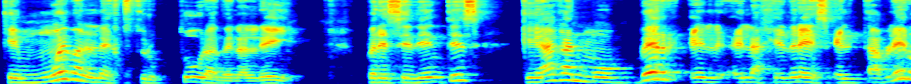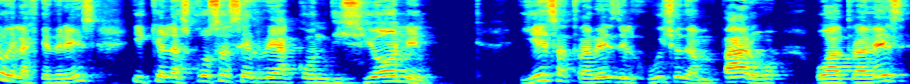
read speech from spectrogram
que muevan la estructura de la ley, precedentes que hagan mover el, el, ajedrez, el tablero del ajedrez y que las cosas se reacondicionen. Y es a través del juicio de amparo o a través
